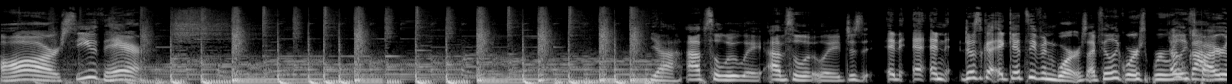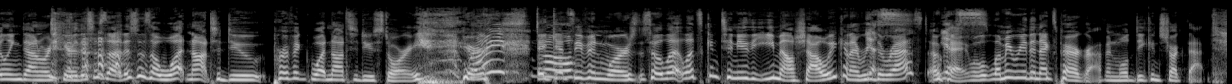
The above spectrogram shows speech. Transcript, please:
R. See you there. Yeah, absolutely, absolutely. Just and and just it gets even worse. I feel like we're we're oh, really Oh, spiraling downward here. This is a this is a what not to do, perfect what not to do story. here. Right? It gets even worse. So let let's continue the email, shall we? Can I read the rest? Okay. Yes. Well, let me read the next paragraph and we'll deconstruct that.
